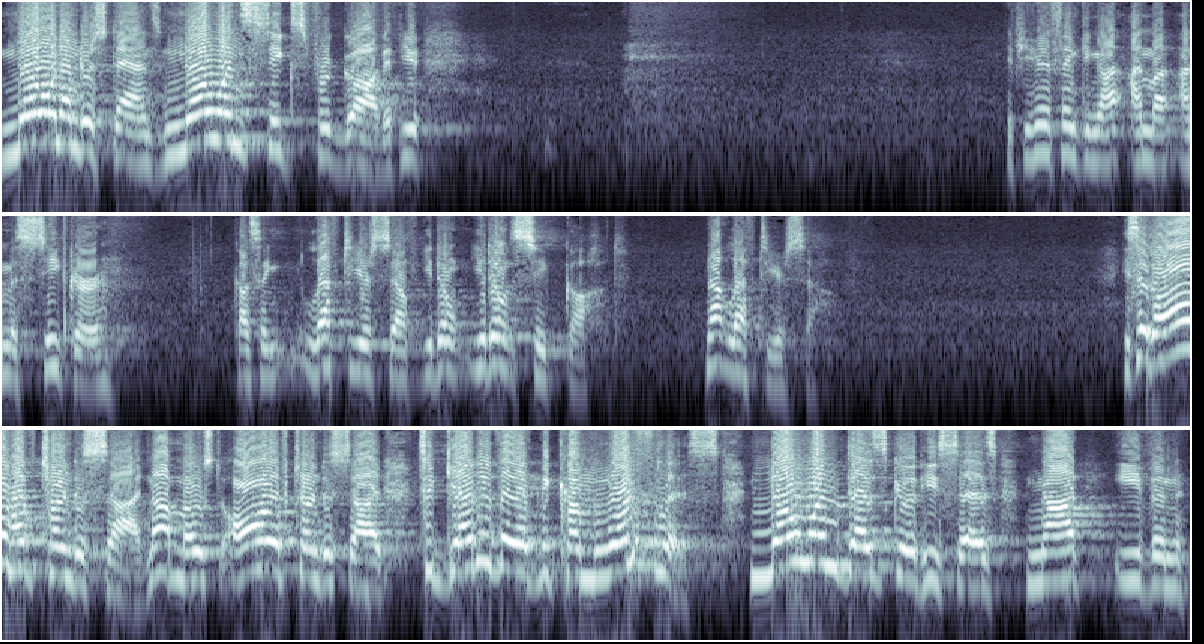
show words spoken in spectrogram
No one understands. No one seeks for God. If you, if you're here thinking, I'm a, I'm a seeker, God's saying, left to yourself, you don't, you don't seek God. Not left to yourself. He said, All have turned aside. Not most, all have turned aside. Together they have become worthless. No one does good, he says, not even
